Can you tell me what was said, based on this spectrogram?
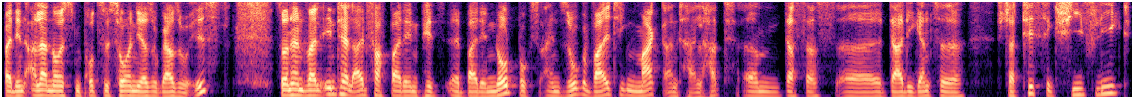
bei den allerneuesten Prozessoren ja sogar so ist, sondern weil Intel einfach bei den, PC, äh, bei den Notebooks einen so gewaltigen Marktanteil hat, ähm, dass das äh, da die ganze Statistik schief liegt.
